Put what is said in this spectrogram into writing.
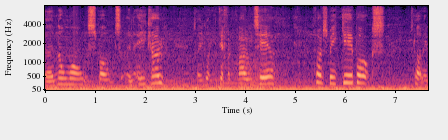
uh, normal, sport and eco. So you've got your different modes here. Five speed gearbox, slightly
